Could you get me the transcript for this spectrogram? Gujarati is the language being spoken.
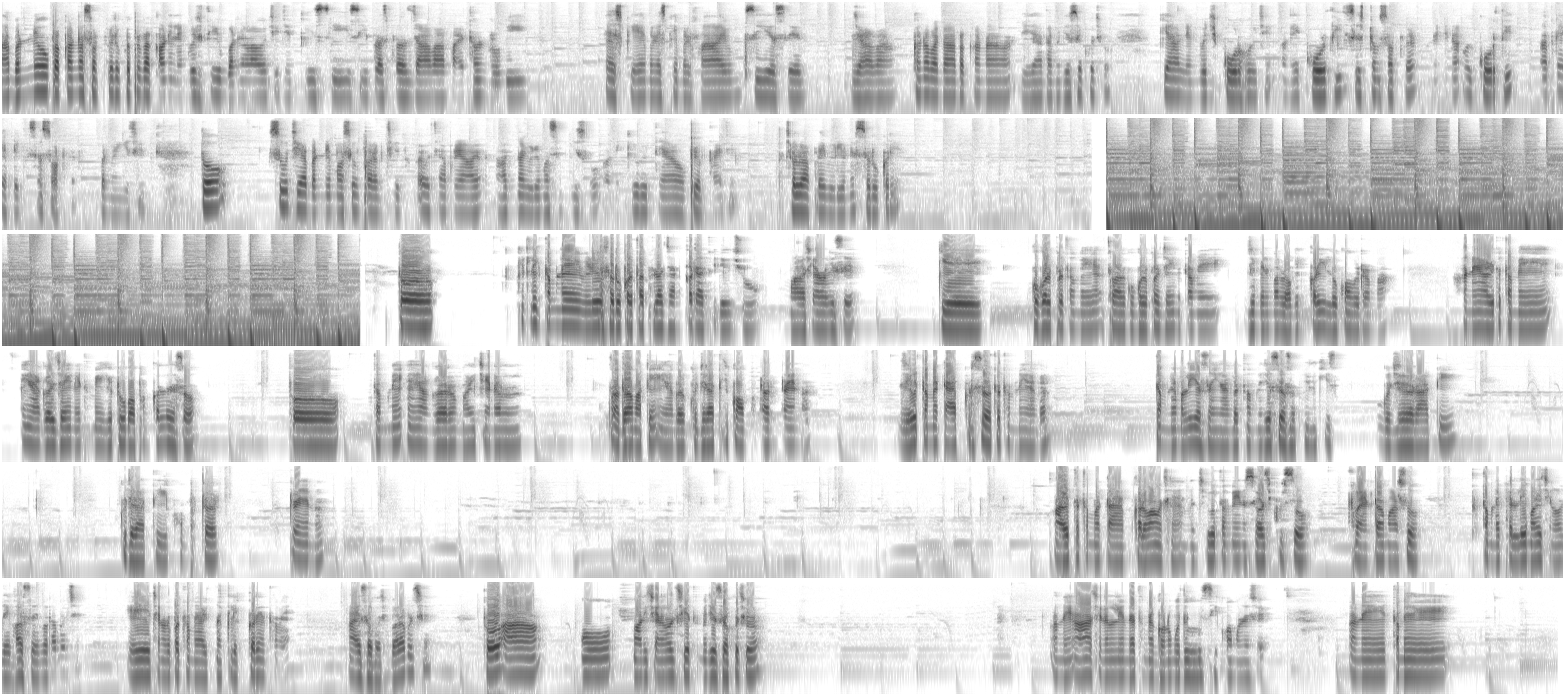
આ બંને પ્રકારના સોફ્ટવેર કોઈ પણ પ્રકારની લેંગ્વેજથી બનેલા હોય છે જેમ કે C C plus plus Java Python Ruby HTML HTML five CSS Java ઘણા બધા પ્રકારના જ્યાં તમે જોઈ શકો છો કે આ લેંગ્વેજ કોડ હોય છે અને એ કોડથી જ સિસ્ટમ સોફ્ટવેર અને એના કોડથી આપણે એપ્લિકેશન સોફ્ટવેર બનાવીએ છીએ તો શું છે આ બંનેમાં શું ફરક છે પછી આપણે આજના વિડીયોમાં સમજીશું અને કેવી રીતે આ ઉપયોગ થાય છે તો ચલો આપણે વિડીયોને શરૂ કરીએ તો કેટલીક તમને વિડીયો શરૂ કરતા પહેલાં જાણકારી આપી દઉં છું મારા ચેનલ વિશે કે તકોલ પ્રતમે થોાર Google પર જઈને તમે Gmail માં લોગ ઇન કરી લો કોમટરમાં અને હવે તો તમે અહીં આગળ જઈને તમે YouTube પર કલ્લેસો તો તમે અહીં આગળ માય ચેનલ પરમાટી અહીં આગળ ગુજરાતી કમ્પ્યુટર ટ્રેન જે તમે ટાઈપ કરશો તો તમને આગળ તમને મળી અસાઈગા તમને જે સરસ પેન કિસ ગુજરાતી ગુજરાતી કમ્પ્યુટર trainer. આવી તો તમારે ટાઈપ કરવાનો છે અને જેવું તમે એને સર્ચ કરશો અથવા એન્ટર મારશો તો તમને પહેલી મારી ચેનલ દેખાશે બરાબર છે એ ચેનલ પર તમે આવી રીતના ક્લિક કરીને તમે આવી શકો છો બરાબર છે તો આ હું મારી ચેનલ છે તમે જોઈ શકો છો અને આ ચેનલની અંદર તમને ઘણું બધું શીખવા મળે છે અને તમે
